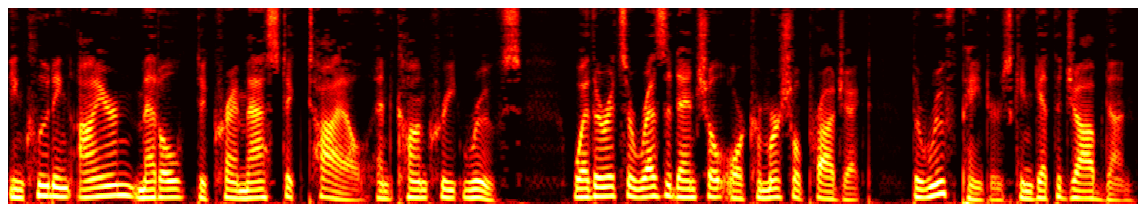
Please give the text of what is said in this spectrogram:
including iron, metal, decramastic tile, and concrete roofs. Whether it's a residential or commercial project, the roof painters can get the job done.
